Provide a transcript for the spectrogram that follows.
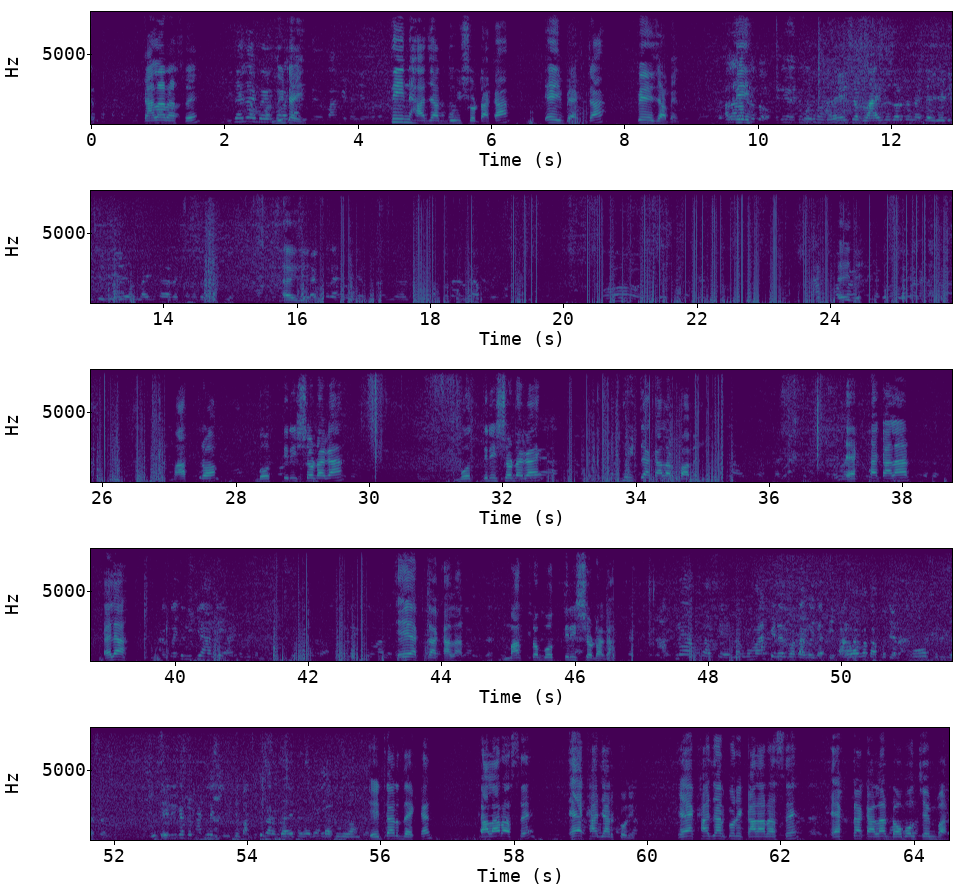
কালার আছে? দুইটাই। তিন হাজার দুইশো টাকা এই ব্যাগটা পেয়ে যাবেন। এইসব লাইভে দরকার না এই যে। এই যে মাত্র বত্রিশশো টাকা। বত্রিশশো টাকায় দুইটা কালার পাবেন। একটা কালার এলা এ একটা কালার মাত্র বত্রিশশো টাকা। এটার দেখেন কালার আছে এক হাজার করে। এক হাজার করে কালার আছে, একটা কালার ডবল চেম্বার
